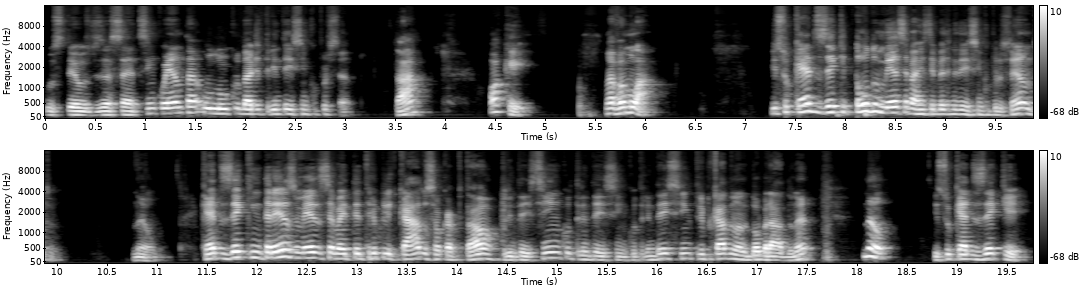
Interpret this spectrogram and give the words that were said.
os teus 17,50, o lucro dá de 35%. Tá? Ok. Mas vamos lá. Isso quer dizer que todo mês você vai receber 35%? Não. Quer dizer que em três meses você vai ter triplicado o seu capital? 35, 35, 35, triplicado não, dobrado, né? Não. Isso quer dizer que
